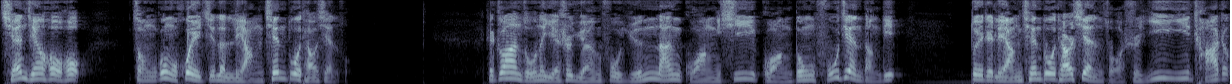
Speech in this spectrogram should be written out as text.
前前后后。总共汇集了两千多条线索。这专案组呢，也是远赴云南、广西、广东、福建等地，对这两千多条线索是一一查证。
